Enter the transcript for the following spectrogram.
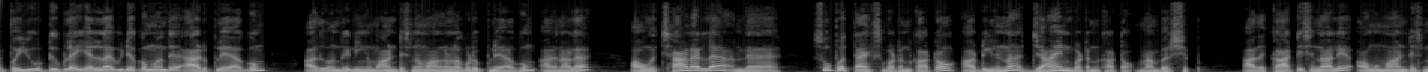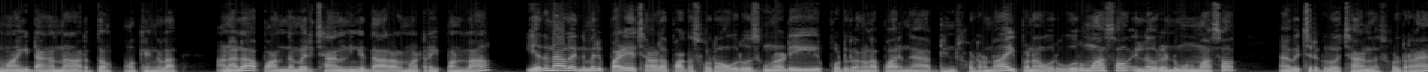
இப்போ யூடியூப்பில் எல்லா வீடியோக்கும் வந்து ஆட் ப்ளே ஆகும். அது வந்து நீங்கள் மானிட்டேஷன் வாங்கலாம் கூட ப்ளே ஆகும். அதனால் அவங்க சேனலில் அந்த சூப்பர் தேங்க்ஸ் பட்டன் காட்டும். அப்படி இல்லைன்னா ஜாயின் பட்டன் காட்டும். மெம்பர்ஷிப் அதை காட்டிச்சுனாலே அவங்க மானிட்டேஷன் வாங்கிட்டாங்கன்னு தான் அர்த்தம். ஓகேங்களா அதனால் அப்போ அந்த மாதிரி சேனல் நீங்கள் தாராளமாக ட்ரை பண்ணலாம். எதனால் இந்த மாதிரி பழைய சேனலை பார்க்க சொல்கிறோம் ஒரு வருஷம் முன்னாடி போட்டுருக்காங்களா பாருங்கள் அப்படின்னு சொல்கிறேன்னா இப்போ நான் ஒரு ஒரு மாதம் இல்லை ஒரு ரெண்டு மூணு மாதம் நான் வச்சிருக்கிற ஒரு சேனலை சொல்கிறேன்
